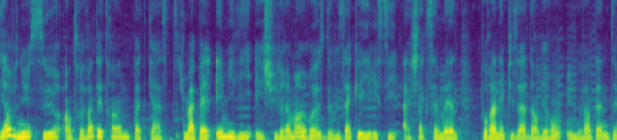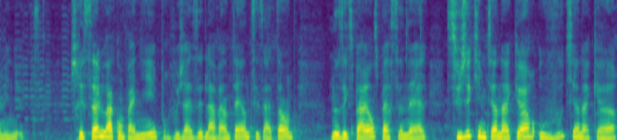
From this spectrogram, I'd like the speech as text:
Bienvenue sur Entre 20 et 30 podcast. Je m'appelle Émilie et je suis vraiment heureuse de vous accueillir ici à chaque semaine pour un épisode d'environ une vingtaine de minutes. Je serai seule ou accompagnée pour vous jaser de la vingtaine, ses attentes, nos expériences personnelles, sujets qui me tiennent à cœur ou vous tiennent à cœur,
